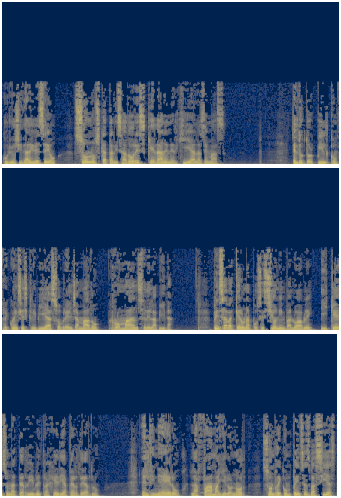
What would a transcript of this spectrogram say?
curiosidad y deseo, son los catalizadores que dan energía a las demás. El doctor Peel con frecuencia escribía sobre el llamado romance de la vida. Pensaba que era una posesión invaluable y que es una terrible tragedia perderlo. El dinero, la fama y el honor son recompensas vacías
